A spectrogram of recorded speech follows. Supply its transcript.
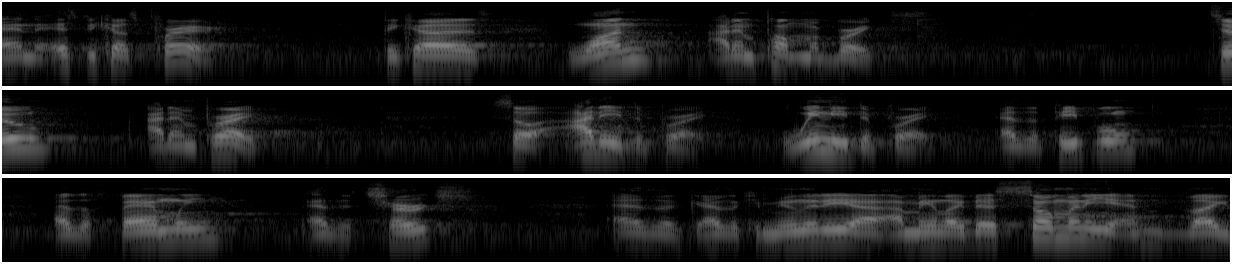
And it's because prayer. Because one, I didn't pump my brakes. Two, I didn't pray. So I need to pray. We need to pray as a people, as a family, as a church, as a, as a community. I, I mean, like, there's so many, like,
